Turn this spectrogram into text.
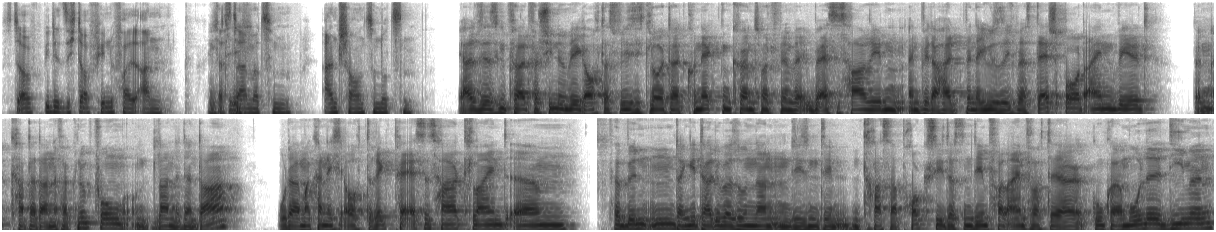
Es bietet sich da auf jeden Fall an, Richtig. das da einmal zum Anschauen zu nutzen. Ja, also es gibt halt verschiedene Wege, auch dass wir sich Leute halt connecten können. Zum Beispiel, wenn wir über SSH reden, entweder halt, wenn der User sich über das Dashboard einwählt, dann hat er da eine Verknüpfung und landet dann da. Oder man kann sich auch direkt per SSH-Client ähm, verbinden. Dann geht halt über sogenannten diesen den, Trasser Proxy. Das ist in dem Fall einfach der Guacamole Daemon.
